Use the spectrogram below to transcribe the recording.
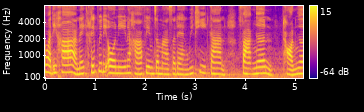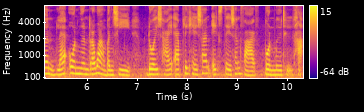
สวัสดีค่ะ ในคลิปวิดีโอนี้นะคะ ฟิล์มจะมาแสดงวิธีการฝากเงิน ถอนเงิน และโอนเงินระหว่างบัญชี โดยใช้แอปพลิเคชัน Xstation 5 บนมือถือค่ะ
